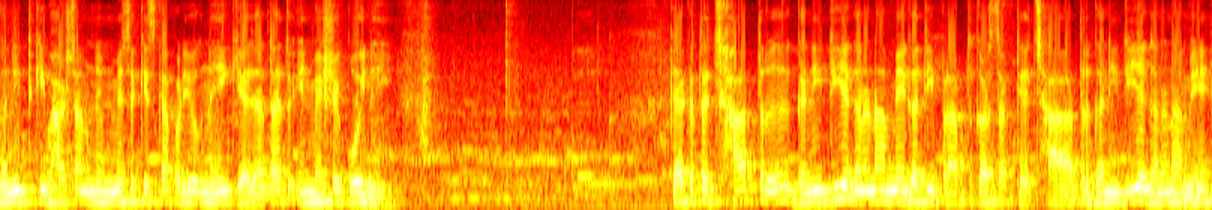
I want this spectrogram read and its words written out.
गणित की भाषा में निम्न में से किसका प्रयोग नहीं किया जाता है? तो इनमें से कोई नहीं। क्या कहते हैं, छात्र गणितीय गणना में गति प्राप्त कर सकते हैं। छात्र गणितीय गणना में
